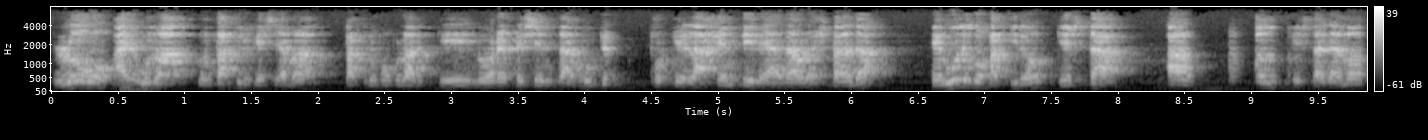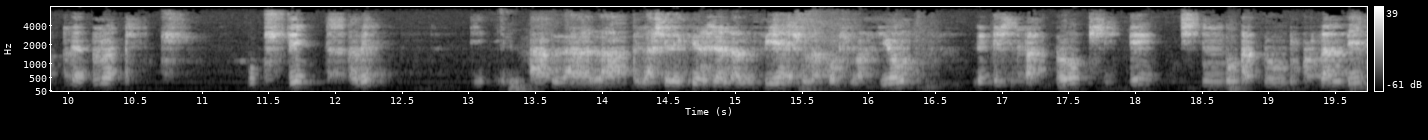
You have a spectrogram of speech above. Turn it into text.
luego hay una, un partido que se llama Partido Popular que no representa mucho porque la gente le ha dado la espalda, el único partido que está, que está es ¿vale? y la, la, las elecciones de Andalucía es una confirmación de que ese partido sigue siendo un partido importante,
